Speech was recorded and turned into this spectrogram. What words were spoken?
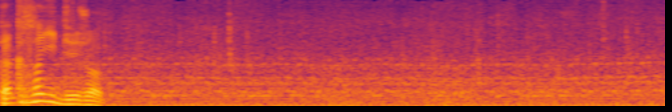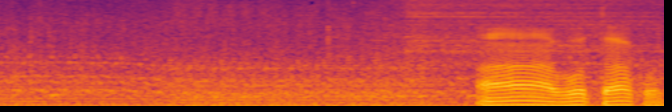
Как охладить движок? А, вот так вот.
